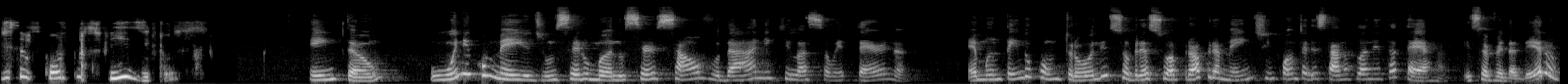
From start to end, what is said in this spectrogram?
de seus corpos físicos. Então, o único meio de um ser humano ser salvo da aniquilação eterna é mantendo o controle sobre a sua própria mente enquanto ele está no planeta Terra. Isso é verdadeiro?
